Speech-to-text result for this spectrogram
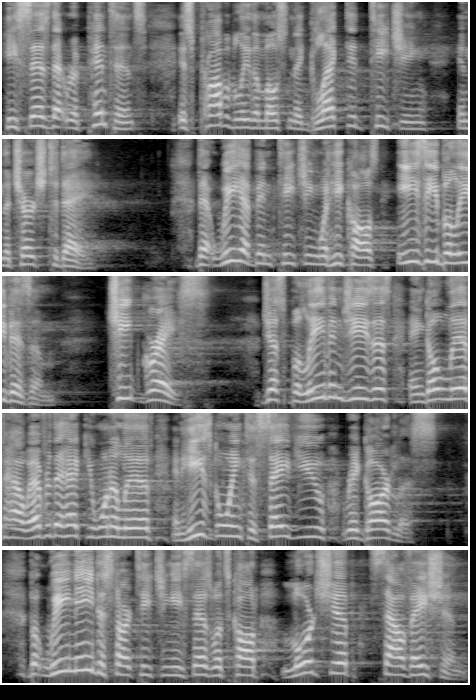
he says that repentance is probably the most neglected teaching in the church today. That we have been teaching what he calls easy believism, cheap grace. Just believe in Jesus and go live however the heck you want to live, and He's going to save you regardless. But we need to start teaching, he says, what's called Lordship salvation.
